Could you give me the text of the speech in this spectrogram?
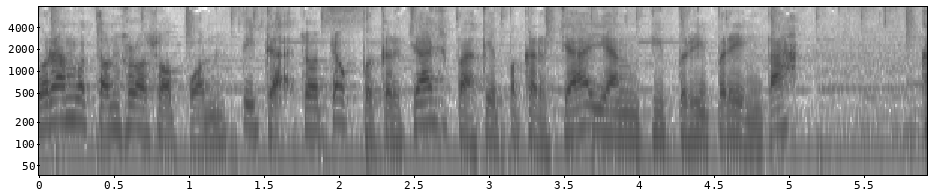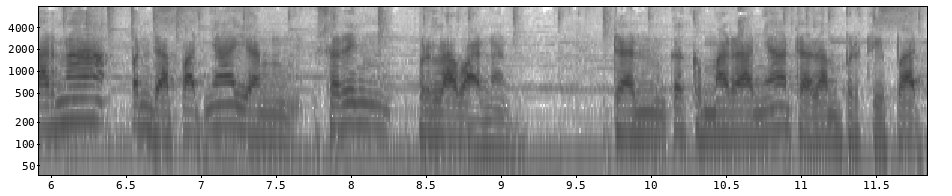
Orang weton selosopon tidak cocok bekerja sebagai pekerja yang diberi perintah karena pendapatnya yang sering berlawanan dan kegemarannya dalam berdebat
